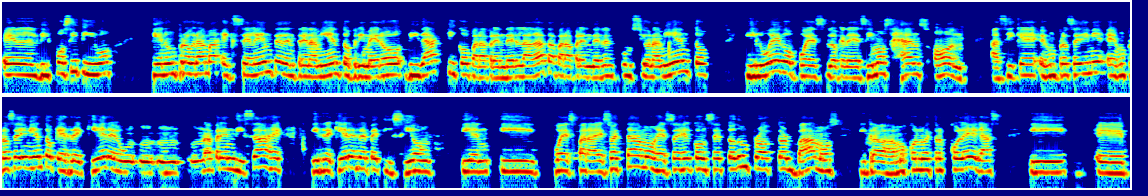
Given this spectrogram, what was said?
el dispositivo, tiene un programa excelente de entrenamiento, primero didáctico para aprender la data, para aprender el funcionamiento y luego, pues, lo que le decimos hands-on. Así que es un procedimiento, es un procedimiento que requiere un aprendizaje y requiere repetición. Y, pues para eso estamos, ese es el concepto de un proctor, vamos y trabajamos con nuestros colegas y eh,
